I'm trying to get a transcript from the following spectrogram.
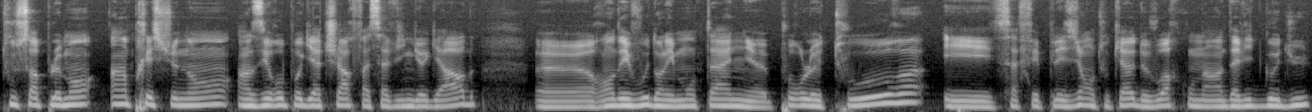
tout simplement impressionnant. Un 0 Pogacar face à Vingegaard. Euh, rendez-vous dans les montagnes pour le tour et ça fait plaisir en tout cas de voir qu'on a un David Godu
